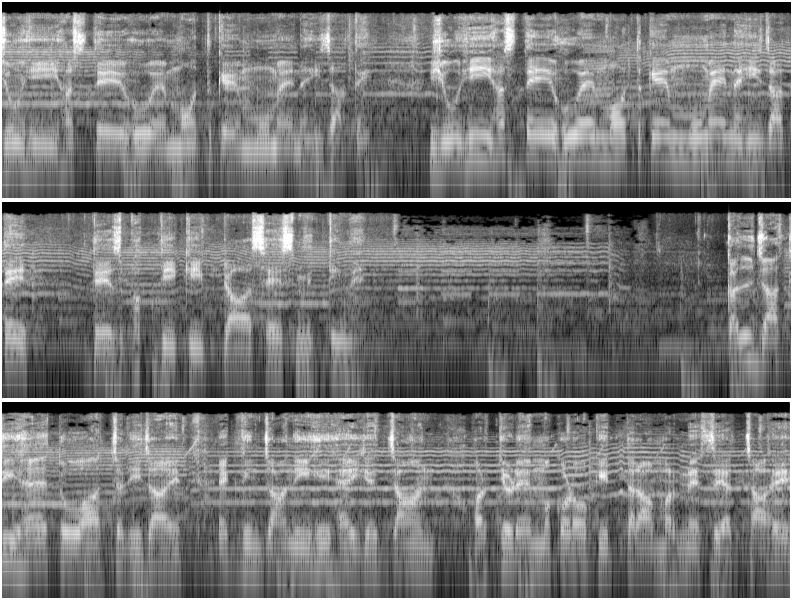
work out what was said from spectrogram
यूँ ही हँसते हुए मौत के मुँह में नहीं जाते। यूँ ही हँसते हुए मौत के मुँह में नहीं जाते। देशभक्ति की प्यास है इस मिट्टी में। कल जाती है तो आज चली जाए। एक दिन जानी ही है ये जान, और कीड़े मकोड़ों की तरह मरने से अच्छा है।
